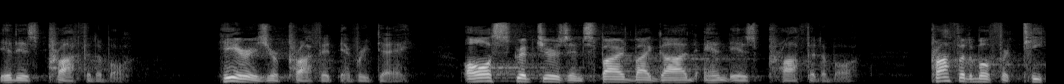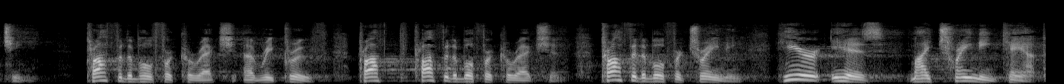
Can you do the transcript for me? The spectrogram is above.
it is profitable. Here is your profit every day. All scripture is inspired by God and is profitable. Profitable for teaching. Profitable for correction, uh, reproof. Prof- profitable for correction. Profitable for training. Here is my training camp.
